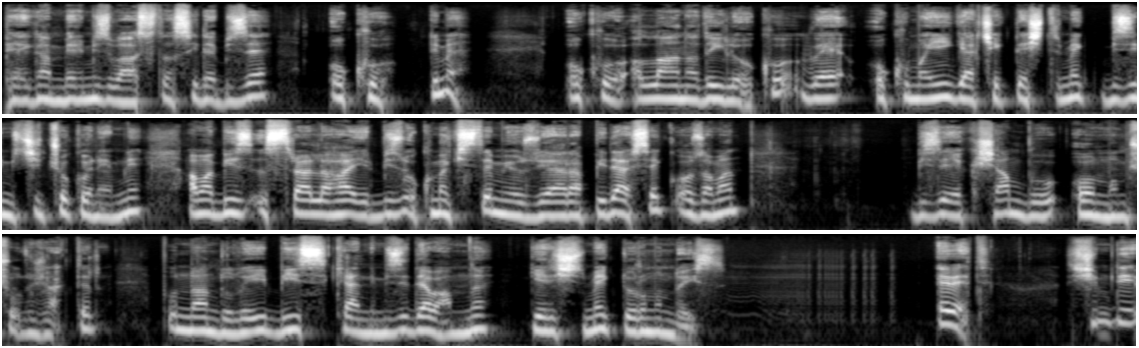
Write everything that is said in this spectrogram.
peygamberimiz vasıtasıyla bize oku değil mi? Oku Allah'ın adıyla oku ve okumayı gerçekleştirmek bizim için çok önemli. Ama biz ısrarla hayır biz okumak istemiyoruz ya Rabbi dersek o zaman bize yakışan bu olmamış olacaktır. Bundan dolayı biz kendimizi devamlı geliştirmek durumundayız. Evet, şimdi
